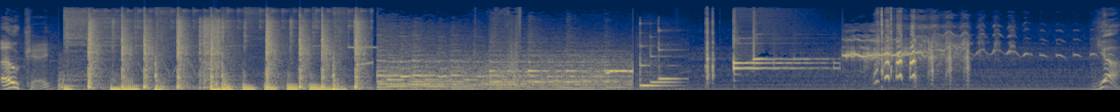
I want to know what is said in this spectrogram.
Okay. Yeah.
